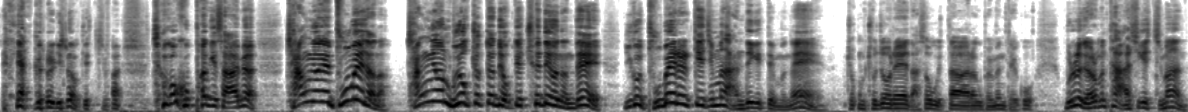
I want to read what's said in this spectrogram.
야 그럴 일은 없겠지만 저거 곱하기 4 하면 작년에 두 배잖아. 작년 무역 적자도 역대 최대였는데 이거 두 배를 깨지면 안 되기 때문에 조금 조절에 나서고 있다라고 보면 되고 물론 여러분 다 아시겠지만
